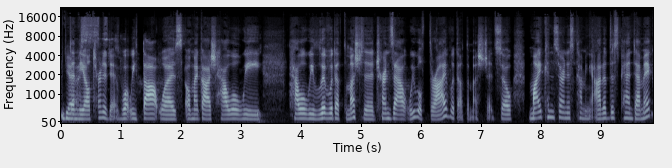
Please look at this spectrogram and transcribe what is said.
yes. than the alternative. What we thought was, oh my gosh, how will we how will we live without the masjid? And it turns out we will thrive without the masjid. So my concern is coming out of this pandemic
